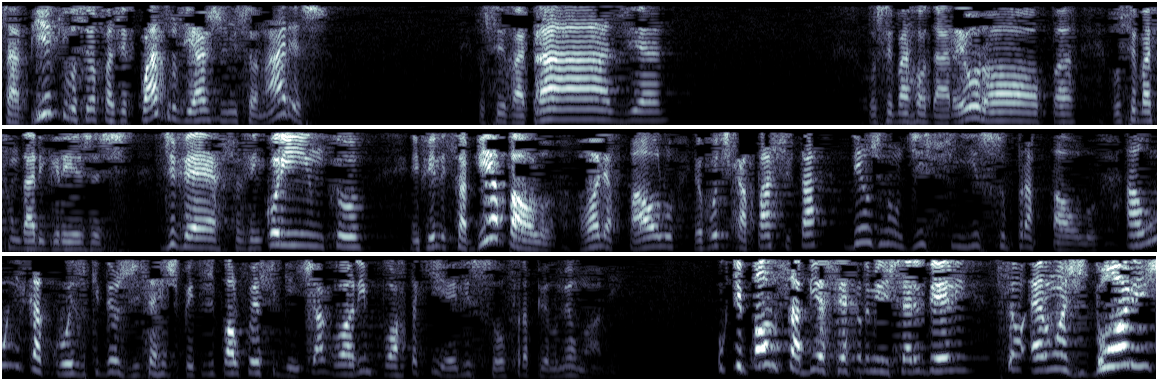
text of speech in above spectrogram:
sabia que você vai fazer quatro viagens missionárias? Você vai para a Ásia, você vai rodar a Europa, você vai fundar igrejas diversas em Corinto. Enfim, ele sabia, Paulo? Olha, Paulo, eu vou te capacitar. Deus não disse isso para Paulo. A única coisa que Deus disse a respeito de Paulo foi o seguinte: agora importa que ele sofra pelo meu nome. O que Paulo sabia acerca do ministério dele são, eram as dores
